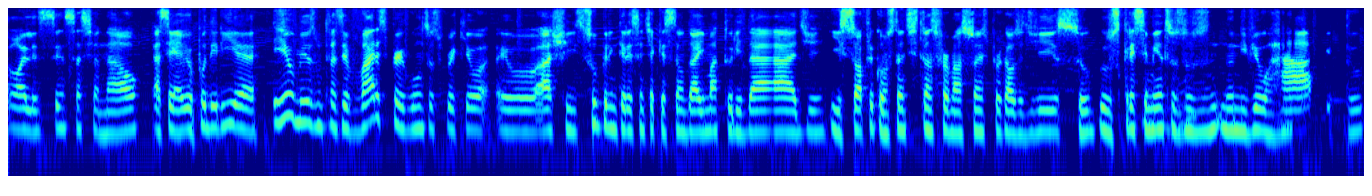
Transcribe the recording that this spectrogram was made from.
Olha, sensacional. Assim, eu poderia eu mesmo trazer várias perguntas, porque eu, eu acho super interessante a questão da imaturidade e sofre constantes transformações por causa disso, os crescimentos no, no nível rápido,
